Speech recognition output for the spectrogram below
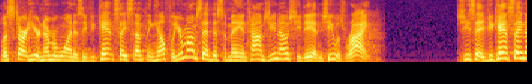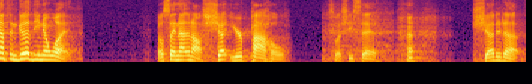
let's start here. Number one is if you can't say something helpful, your mom said this a million times. You know she did, and she was right. She said, if you can't say nothing good, then you know what? Don't say nothing, I'll shut your pie hole. That's what she said. shut it up.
